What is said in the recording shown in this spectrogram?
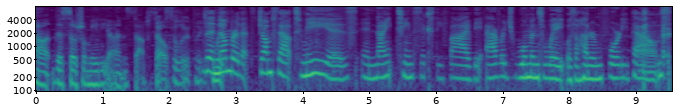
uh, this social media and stuff. So Absolutely. The number that jumps out to me is in 1965, the average woman's weight was 140 pounds.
